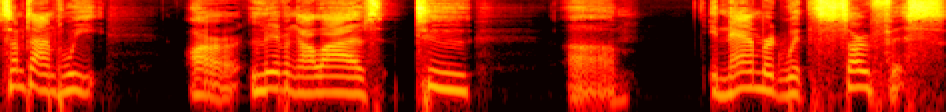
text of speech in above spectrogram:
sometimes we are living our lives too uh, enamored with surface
